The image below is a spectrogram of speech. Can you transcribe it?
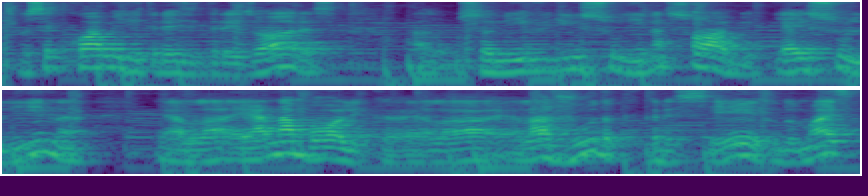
se você come de três em três horas, o seu nível de insulina sobe. E a insulina, ela é anabólica, ela, ela ajuda a crescer e tudo mais,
